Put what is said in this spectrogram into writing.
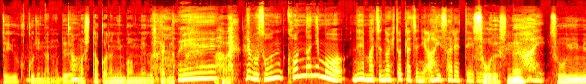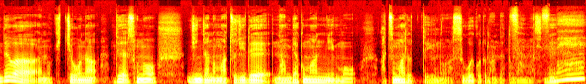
ていうくくりなので、まあ、下から2番目ぐらいの、え。ー はい、でもそんこんなにもね町の人たちに愛されている。そうですね、はい、そういう意味ではあの貴重なでその神社の祭りで何百万人も集まるっていうのはすごいことなんだと思いますね。すね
